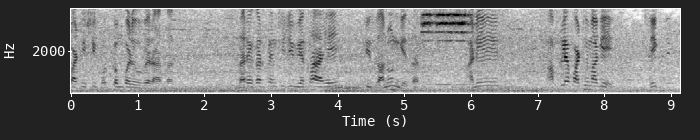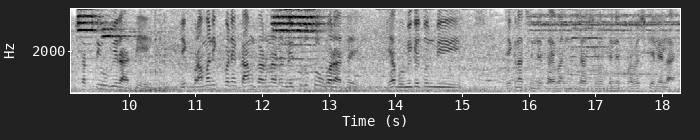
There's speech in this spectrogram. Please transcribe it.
पाठीशी भक्कमपणे उभे राहतात. कार्यकर्त्यांची जी व्यथा आहे ती जाणून घेतात. आणि आपल्या पाठीमागे एक शक्ती उभी राहते. एक प्रामाणिकपणे काम करणारं नेतृत्व उभं राहते. या भूमिकेतून मी एकनाथ शिंदे साहेबांच्या शिवसेनेत प्रवेश केलेला आहे.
